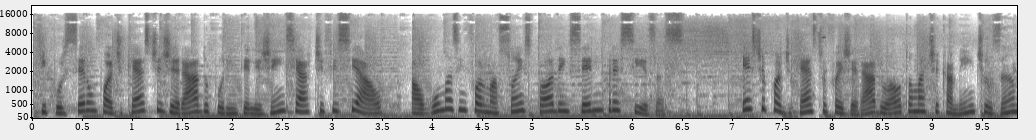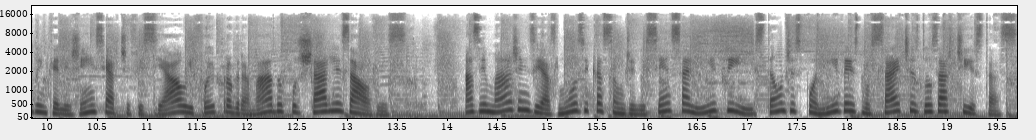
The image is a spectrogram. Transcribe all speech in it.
que por ser um podcast gerado por inteligência artificial, algumas informações podem ser imprecisas. Este podcast foi gerado automaticamente usando inteligência artificial e foi programado por Charles Alves. As imagens e as músicas são de licença livre e estão disponíveis nos sites dos artistas.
